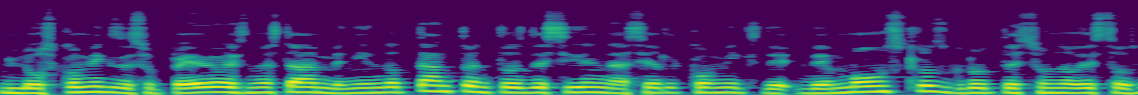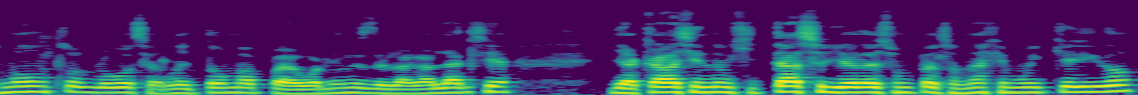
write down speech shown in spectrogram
los cómics de superhéroes no estaban vendiendo tanto, entonces deciden hacer cómics de, monstruos. Groot es uno de estos monstruos, luego se retoma para Guardianes de la Galaxia y acaba siendo un hitazo y ahora es un personaje muy querido.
